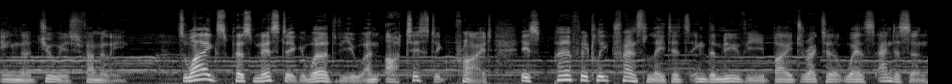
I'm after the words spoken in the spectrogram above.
in a Jewish family. Zweig's pessimistic worldview and artistic pride is perfectly translated in the movie by director Wes Anderson,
